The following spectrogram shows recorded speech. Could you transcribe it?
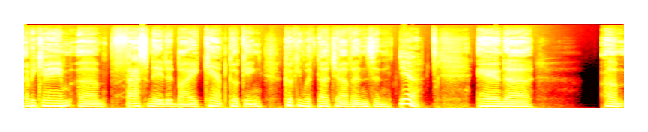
i became um, fascinated by camp cooking cooking with dutch ovens and Yeah. and uh, um,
